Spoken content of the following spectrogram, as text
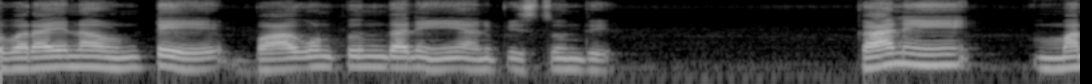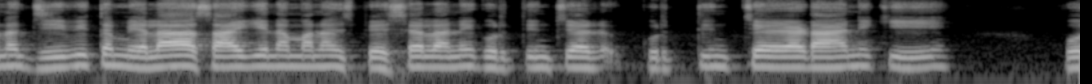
ఎవరైనా ఉంటే బాగుంటుందని అనిపిస్తుంది. కానీ మన జీవితం ఎలా సాగినా మనం స్పెషల్ అని గుర్తించ గుర్తించడానికి ఓ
